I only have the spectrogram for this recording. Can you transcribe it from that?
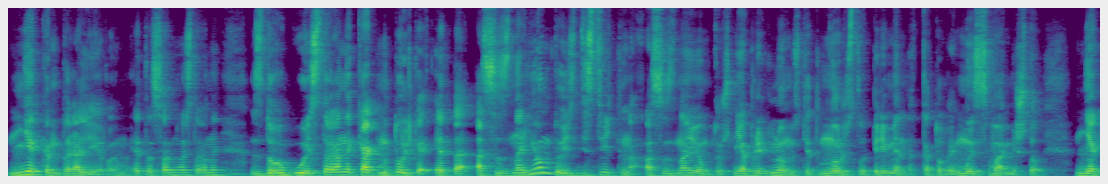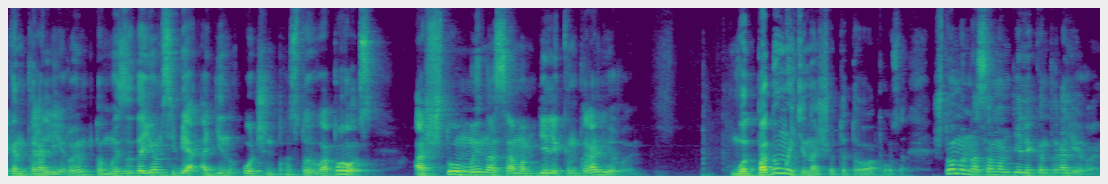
не контролируем. Это с одной стороны. С другой стороны, как мы только это осознаем, то есть действительно осознаем, то что неопределенность это множество переменных, которые мы с вами что не контролируем, то мы задаем себе один очень простой вопрос. А что мы на самом деле контролируем? Вот подумайте насчет этого вопроса. Что мы на самом деле контролируем?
